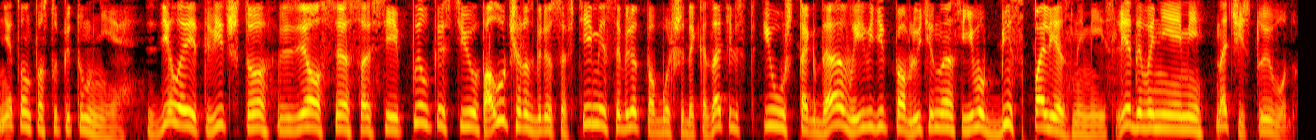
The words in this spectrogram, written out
Нет, он поступит умнее. Сделает вид, что взялся со всей пылкостью, получше разберется в теме, соберет побольше доказательств и уж тогда выведет Павлютина с его бесполезными исследованиями на чистую воду.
